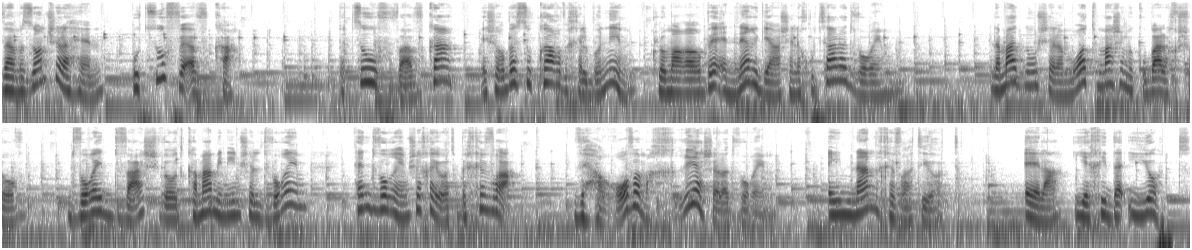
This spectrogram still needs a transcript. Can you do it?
והמזון שלהן הוא צוף ואבקה. בצוף ובאבקה יש הרבה סוכר וחלבונים, כלומר הרבה אנרגיה שנחוצה לדבורים. למדנו שלמרות מה שמקובל לחשוב, דבורי דבש ועוד כמה מינים של דבורים הן דבורים שחיות בחברה, והרוב המכריע של הדבורים אינן חברתיות, אלא יחידאיות,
